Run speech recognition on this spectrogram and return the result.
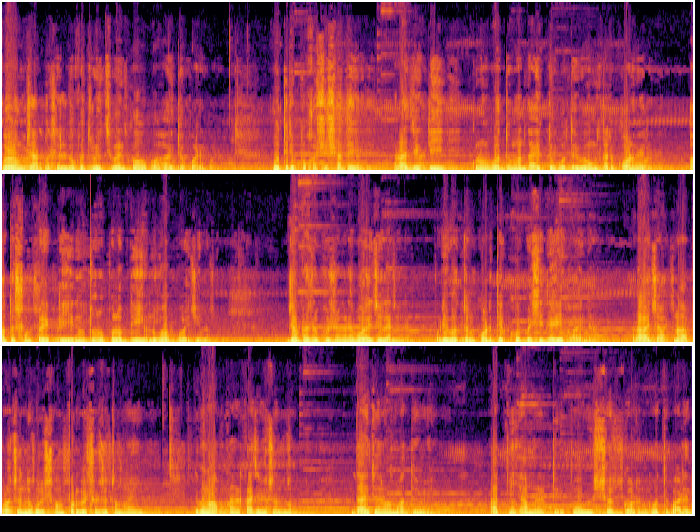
বরং চারপাশের লোকেদের জীবনকেও প্রভাবিত করে। প্রতিটি প্রকাশের সাথে রাজ একটি ক্রমবর্ধমান দায়িত্ববোধ এবং তার কর্মের অর্থ সম্পর্কে একটি নতুন উপলব্ধি অনুভব করেছিল। যমরাজ উপসংহারে বলেছিলেন, পরিবর্তন করতে খুব বেশি দেরি হয় না। রাজ আপনার পছন্দগুলি সম্পর্কে সচেতন হয় এবং আপনার কাজের জন্য দায়িত্ব নেওয়ার মাধ্যমে আপনি এমন একটি ভবিষ্যৎ গঠন করতে পারেন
